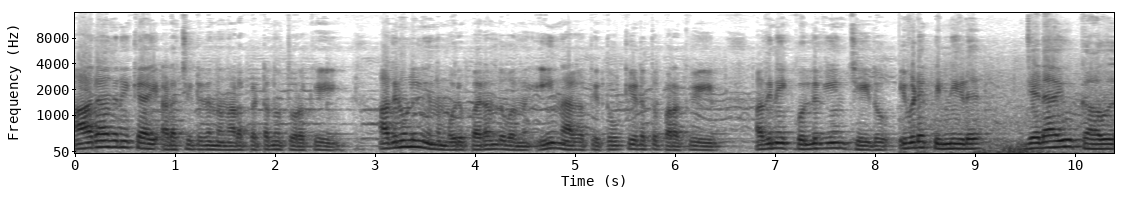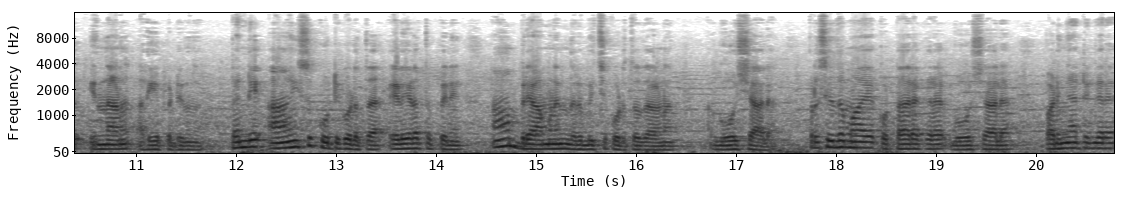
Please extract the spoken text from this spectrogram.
ആരാധനയ്ക്കായി അടച്ചിട്ടിരുന്ന നട പെട്ടെന്ന് തുറക്കുകയും അതിനുള്ളിൽ നിന്നും ഒരു പരന്ത് വന്ന് ഈ നാഗത്തെ തൂക്കിയെടുത്ത് പറക്കുകയും അതിനെ കൊല്ലുകയും ചെയ്തു. ഇവിടെ പിന്നീട് ജഡായു കാവ് എന്നാണ് അറിയപ്പെട്ടിരുന്നത്. തന്റെ ആയുസ് കൂട്ടിക്കൊടുത്ത ഇളയടത്തപ്പന് ആ ബ്രാഹ്മണൻ നിർമ്മിച്ചു കൊടുത്തതാണ് ഗോശാല. പ്രസിദ്ധമായ കൊട്ടാരക്കര ഗോശാല പടിഞ്ഞാറ്റങ്കര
